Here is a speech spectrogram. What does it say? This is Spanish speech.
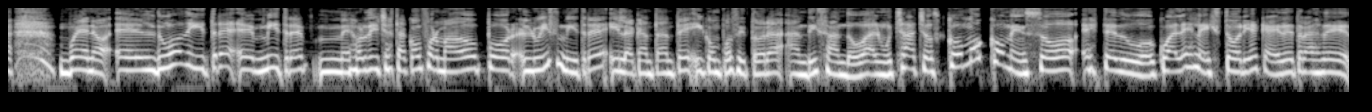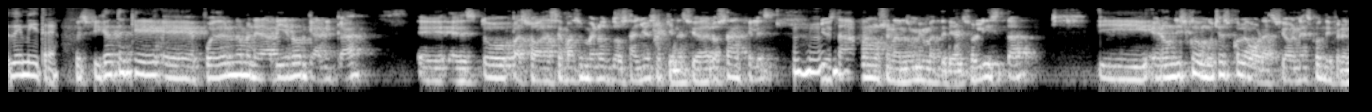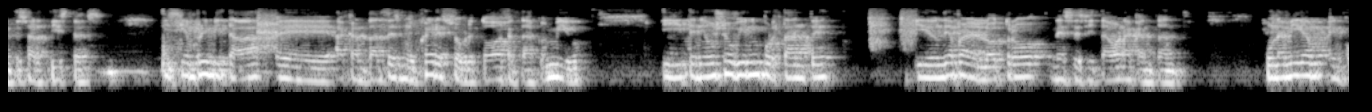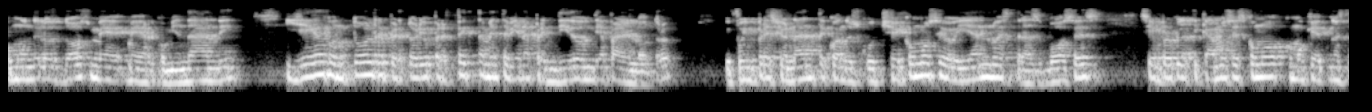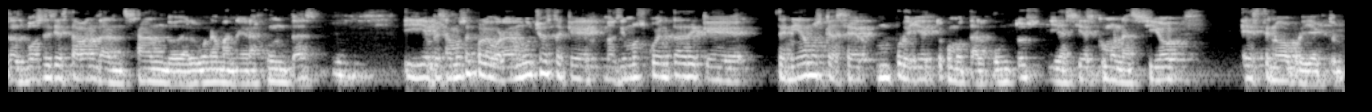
bueno, el dúo Ditre, eh, Mitre, mejor dicho, está conformado por Luis Mitre y la cantante y compositora Andy Sandoval. Muchachos, ¿cómo comenzó este dúo? ¿Cuál es la historia que hay detrás de, Mitre? Pues fíjate que eh, fue de una manera bien orgánica eh, esto pasó hace más o menos dos años aquí en la ciudad de Los Ángeles. Yo estaba promocionando mi material solista y era un disco de muchas colaboraciones con diferentes artistas y siempre invitaba eh, a cantantes mujeres, sobre todo a cantar conmigo. Y tenía un show bien importante y de un día para el otro necesitaba una cantante. Una amiga en común de los dos me, me recomienda a Andy y llega con todo el repertorio perfectamente bien aprendido de un día para el otro y fue impresionante cuando escuché cómo se oían nuestras voces. Siempre platicamos, es como, como que nuestras voces ya estaban danzando de alguna manera juntas. Y empezamos a colaborar mucho hasta que nos dimos cuenta de que teníamos que hacer un proyecto como tal juntos y así es como nació este nuevo proyecto.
